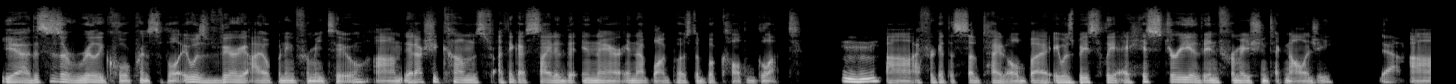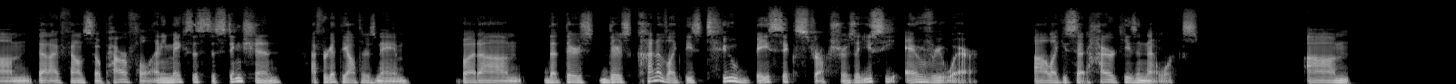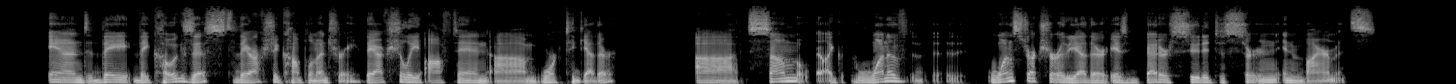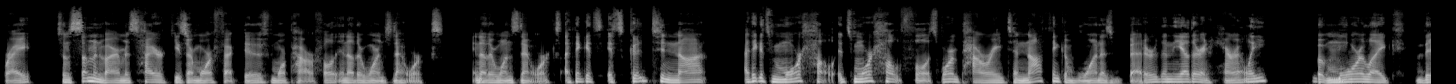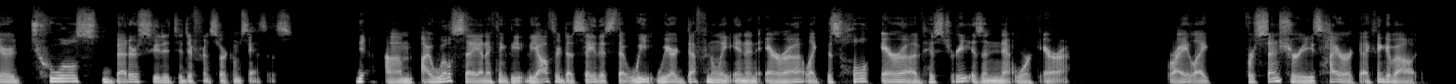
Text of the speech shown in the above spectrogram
Yeah, this is a really cool principle. It was very eye opening for me too. Um, it actually comes, I think I cited that in there in that blog post, a book called Glut. Mm-hmm. Uh, I forget the subtitle, but it was basically a history of information technology. Yeah. Um, that I found so powerful. And he makes this distinction. I forget the author's name, but, um, that there's, there's kind of like these two basic structures that you see everywhere. Uh, like you said, hierarchies and networks. Um, and they they coexist. They're actually complementary. They actually often um, work together. Uh, some like one of one structure or the other is better suited to certain environments, right? So in some environments, hierarchies are more effective, more powerful. In other ones, networks. In other ones, networks. I think it's it's good to not. I think it's more help. It's more helpful. It's more empowering to not think of one as better than the other inherently, but more like they're tools better suited to different circumstances. Yeah. Um, I will say, and I think the, the author does say this, that we, we are definitely in an era, like this whole era of history is a network era, right? Like for centuries, hierarchy, I think about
